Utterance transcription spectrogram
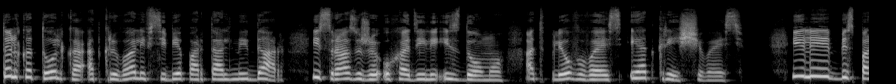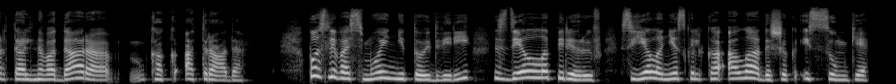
только-только открывали в себе портальный дар и сразу же уходили из дому, отплевываясь и открещиваясь. Или без портального дара, как отрада. После восьмой не той двери сделала перерыв, съела несколько оладышек из сумки,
